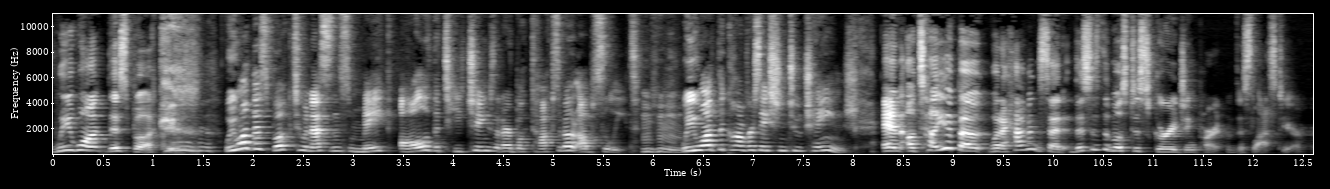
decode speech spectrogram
We want this book. We want this book to, in essence, make all of the teachings that our book talks about obsolete. Mm-hmm. We want the conversation to change. and I'll tell you about what I haven't said. This is the most discouraging part of this last year.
